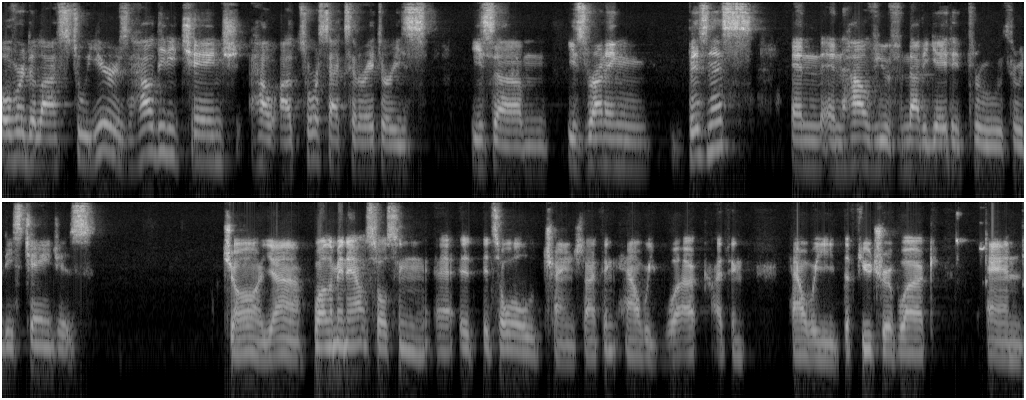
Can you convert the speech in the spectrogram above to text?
over the last two years, how did it change how Outsource Accelerator is is um, is running business and and how you've navigated through through these changes. Sure. Yeah. Well, I mean, outsourcing uh, it, it's all changed. I think how we work. I think how we the future of work and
